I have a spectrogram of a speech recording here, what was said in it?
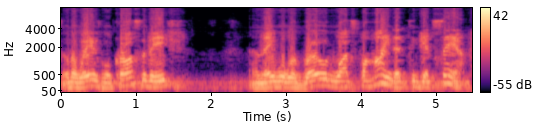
So the waves will cross the beach and they will erode what's behind it to get sand.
